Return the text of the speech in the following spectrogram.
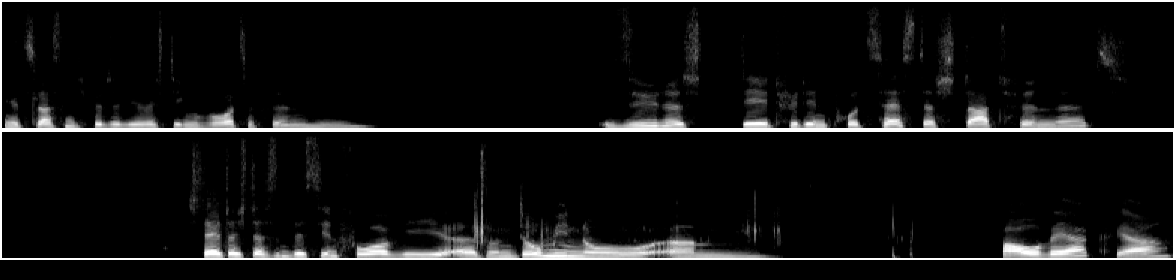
jetzt lass mich bitte die richtigen Worte finden. Sühne steht für den Prozess, der stattfindet. Stellt euch das ein bisschen vor wie äh, so ein Domino-Bauwerk, ähm, ja.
